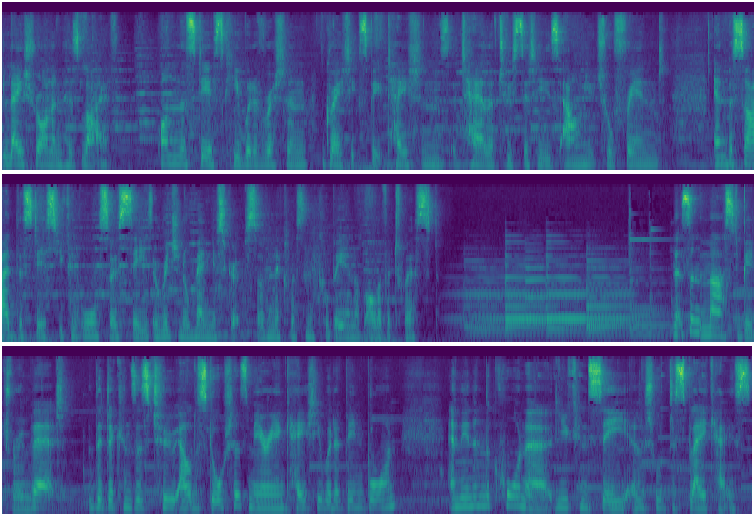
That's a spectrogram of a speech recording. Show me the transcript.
later on in his life on this desk, he would have written Great Expectations, A Tale of Two Cities, Our Mutual Friend. And beside this desk, you can also see original manuscripts of Nicholas Nickleby and of Oliver Twist. It's in the master bedroom that the Dickens's two eldest daughters, Mary and Katie, would have been born. And then in the corner, you can see a little display case,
